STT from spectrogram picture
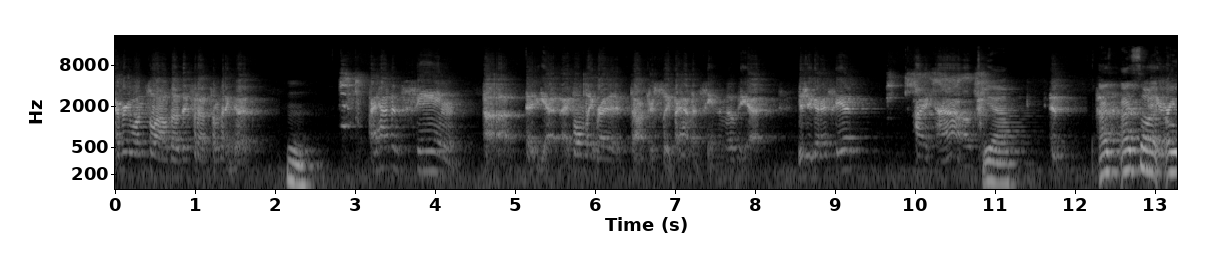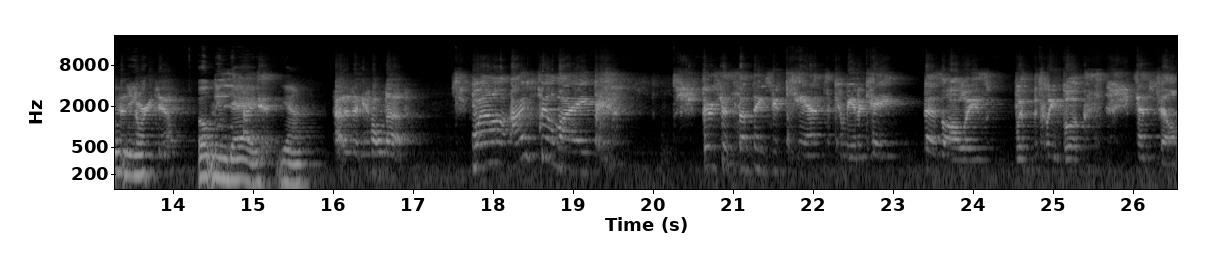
Every once in a while, though, they put out something good. Hmm. I haven't seen uh, yet. I've only read it, Doctor Sleep. I haven't seen the movie yet. Did you guys see it? I have. Yeah. Is, I, I saw it you read the opening opening day. Yeah. How does it hold up? Well, I feel like there's just some things you can't communicate as always, with between books and film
